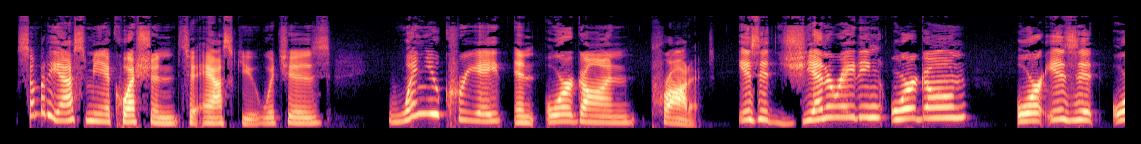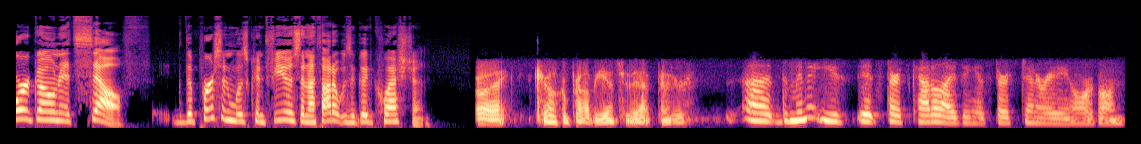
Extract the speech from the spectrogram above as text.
Somebody asked me a question to ask you, which is when you create an orgone product, is it generating orgone or is it orgone itself? The person was confused, and I thought it was a good question. All right. Carol could probably answer that better uh, the minute you it starts catalyzing, it starts generating orgone.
